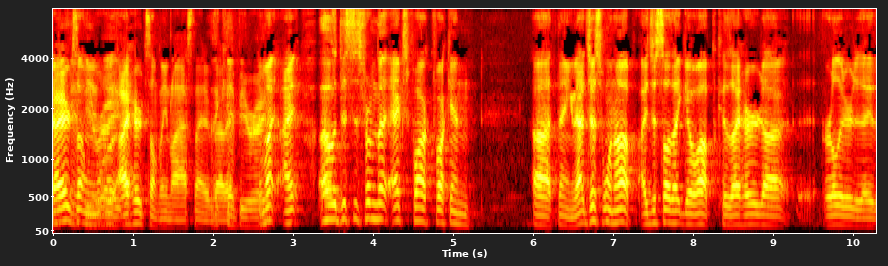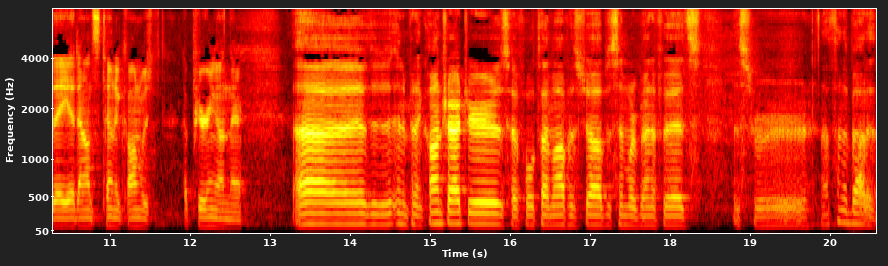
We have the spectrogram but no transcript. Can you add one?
I heard something. right. I heard something last night about it. I can't be right. I, I, oh, this is from the X Pac fucking uh, thing that just went up. I just saw that go up because I heard uh, earlier today they announced Tony Khan was appearing on there. Uh, the independent contractors have full time office jobs, similar benefits. This for nothing about it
